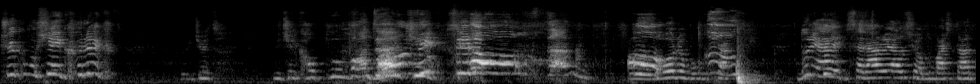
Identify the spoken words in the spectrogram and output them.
Çünkü bu şey kırık. Yüce, yüce kaplumbağa der Der ki olsun. Aa, doğru bu bıçak değil. Dur ya senaryo yanlış oldu. Baştan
